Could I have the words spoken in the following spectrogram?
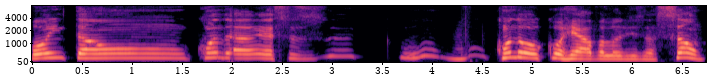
ou então, quando essas quando ocorrer a valorização,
